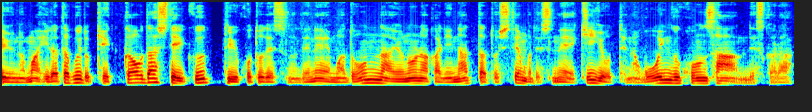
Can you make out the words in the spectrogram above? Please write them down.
っていうのは、まあ、平たく言うと結果を出していくっていうことですのでね、まあ、どんな世の中になったとしてもですね企業っていうのはゴーイングコンサーンですから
